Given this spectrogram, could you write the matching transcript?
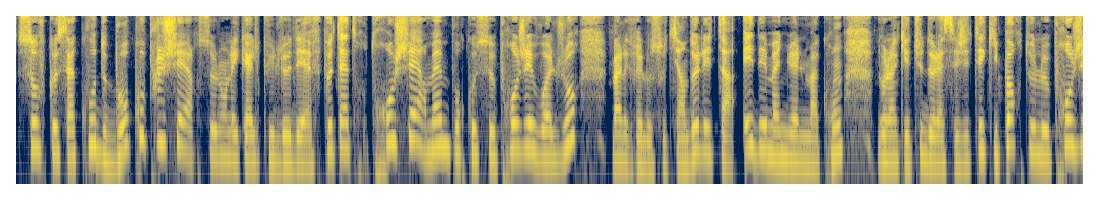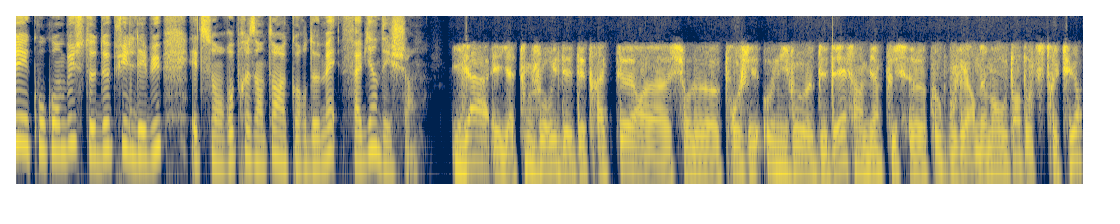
Sauf que ça coûte beaucoup plus cher selon les calculs d'EDF. Peut-être trop cher même pour que ce projet voit le jour, malgré le soutien de l'État et d'Emmanuel Macron. D'où l'inquiétude de la CGT qui porte le projet Éco-combuste depuis le début et de son représentant à Cordemais, Fabien Deschamps. Il y a et il y a toujours eu des détracteurs euh, sur le projet au niveau d'EDF, hein, bien plus euh, qu'au gouvernement ou dans d'autres structures.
